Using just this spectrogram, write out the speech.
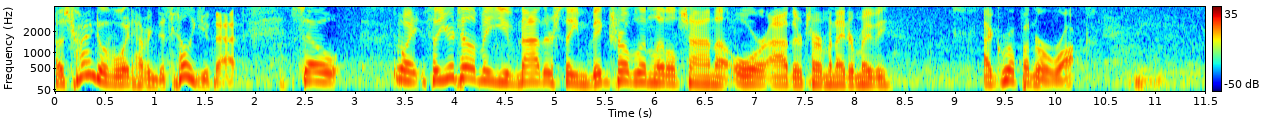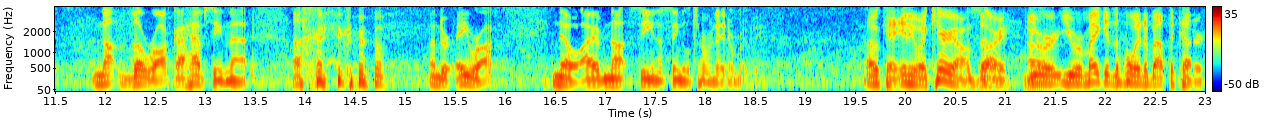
I was trying to avoid having to tell you that. So, Wait, so you're telling me you've neither seen Big Trouble in Little China or either Terminator movie? I grew up under a rock. Not the rock. I have seen that. I grew up under a rock. No, I have not seen a single Terminator movie. Okay. Anyway, carry on. So, Sorry, you right. were you were making the point about the cutter.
